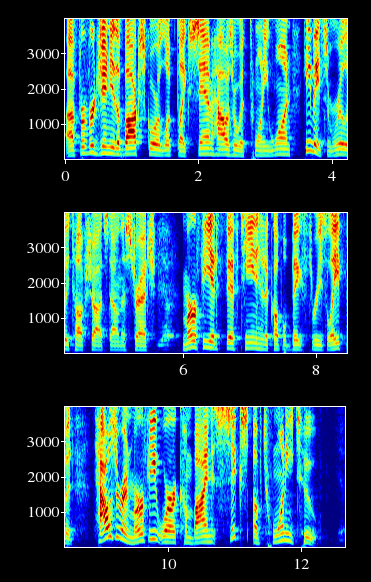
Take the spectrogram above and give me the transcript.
Uh, for Virginia, the box score looked like Sam Hauser with 21. He made some really tough shots down the stretch. Yep. Murphy had 15, hit a couple big threes late, but Hauser and Murphy were a combined 6 of 22. Yep.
